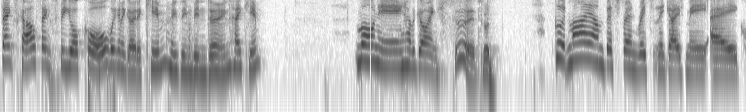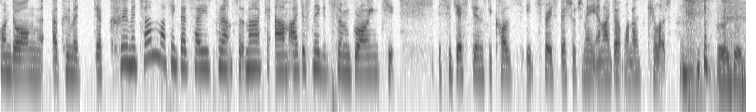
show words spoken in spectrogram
Thanks, Carl. Thanks for your call. We're going to go to Kim, who's in Bindoon. Hey, Kim. Morning. How are we going? Good. Good. Good. My um, best friend recently gave me a Quandong akuma, akumatum. I think that's how you pronounce it, Mark. Um, I just needed some growing tips, suggestions, because it's very special to me and I don't want to kill it. Very good.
